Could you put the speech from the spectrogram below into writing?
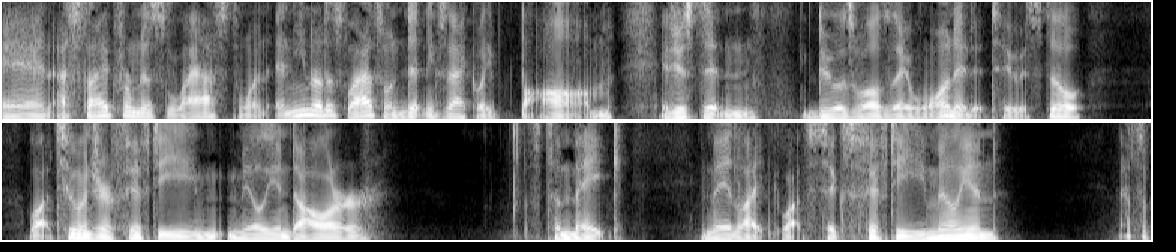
And aside from this last one, and you know, this last one didn't exactly bomb. It just didn't do as well as they wanted it to. It's still, what, $250 million to make. It made like, what, 650 million? That's a,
